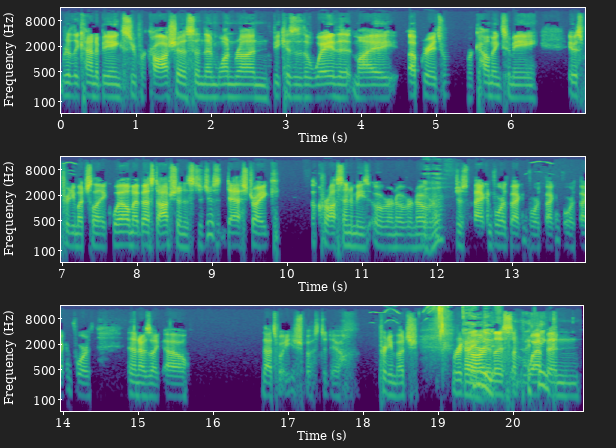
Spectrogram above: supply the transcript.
really kind of being super cautious, and then one run because of the way that my upgrades were coming to me, it was pretty much like, well, my best option is to just dash strike across enemies over and over and over, Mhm. just back and forth, back and forth, back and forth, back and forth. And then I was like, oh, that's what you're supposed to do. Pretty much, regardless of I think- weapon.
